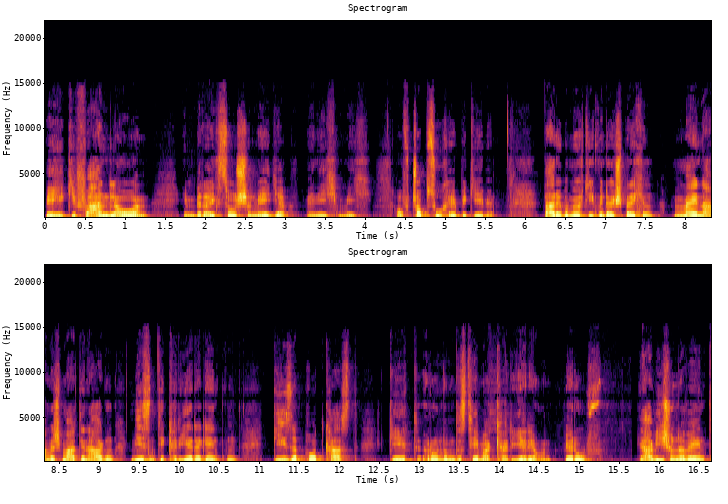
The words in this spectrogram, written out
welche Gefahren lauern im Bereich Social Media, wenn ich mich auf Jobsuche begebe. Darüber möchte ich mit euch sprechen. Mein Name ist Martin Hagen. Wir sind die Karriereagenten. Dieser Podcast geht rund um das Thema Karriere und Beruf. Ja, wie schon erwähnt,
